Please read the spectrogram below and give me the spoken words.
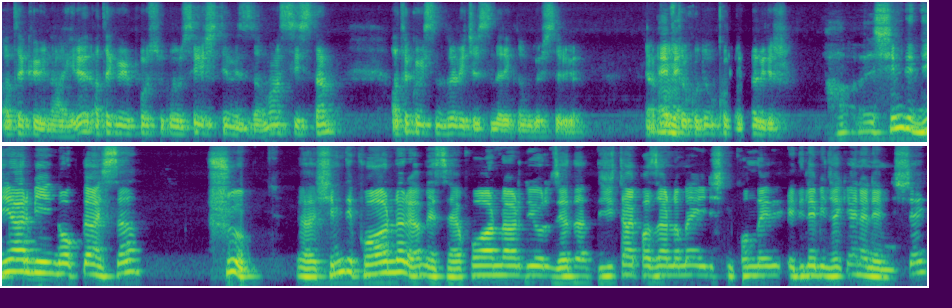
Ataköy'ün ayrı. Ataköy posta kodu seçtiğimiz zaman sistem Ataköy sınırları içerisinde reklamı gösteriyor. Yani Evet. posta kodu kullanılabilir. Şimdi diğer bir noktaysa şu. e, Şimdi fuarlara mesela fuarlar diyoruz ya da dijital pazarlamaya ilişkin konu edilebilecek en önemli şey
